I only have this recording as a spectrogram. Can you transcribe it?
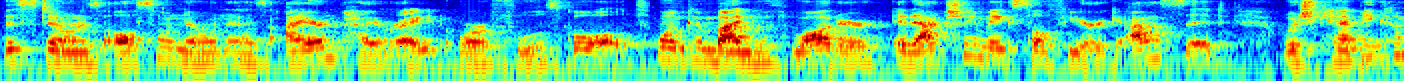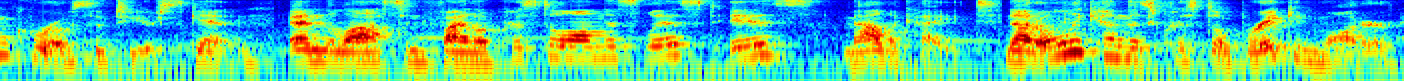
This stone is also known as iron pyrite or fool's gold. When combined with water, it actually makes sulfuric acid, which can become corrosive to your skin. And the last and final crystal on this list is malachite. Not only can this crystal break in water,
